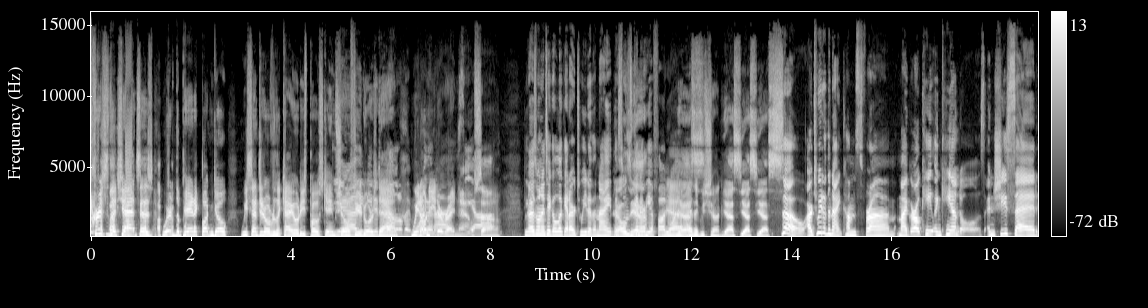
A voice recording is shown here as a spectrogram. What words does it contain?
Chris in the chat says, "Where'd the panic button go? We sent it over to the Coyotes post game show a few doors needed it a down. We don't than need it right now. Yeah. So You guys want to take a look at our tweet of the night? This Hells one's going to be a fun yeah, one. I think we should. yes, yes, yes. So, our tweet of the night comes from my girl Caitlin Candles, and she said,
